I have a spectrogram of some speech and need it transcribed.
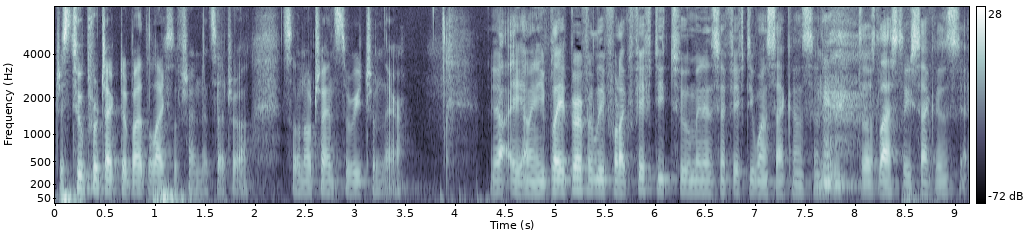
just too protected by the likes of Shen, etc. So no chance to reach him there. Yeah, I I mean, he played perfectly for like 52 minutes and 51 seconds, and those last three seconds, yeah.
